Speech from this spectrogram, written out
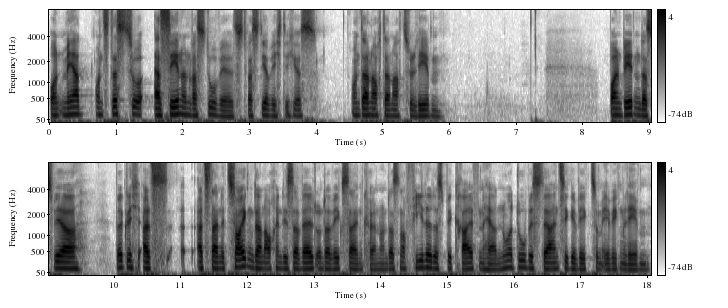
und mehr uns das zu ersehnen, was du willst, was dir wichtig ist und dann auch danach zu leben wollen beten, dass wir wirklich als, als deine Zeugen dann auch in dieser Welt unterwegs sein können und dass noch viele das begreifen, Herr. Nur du bist der einzige Weg zum ewigen Leben.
